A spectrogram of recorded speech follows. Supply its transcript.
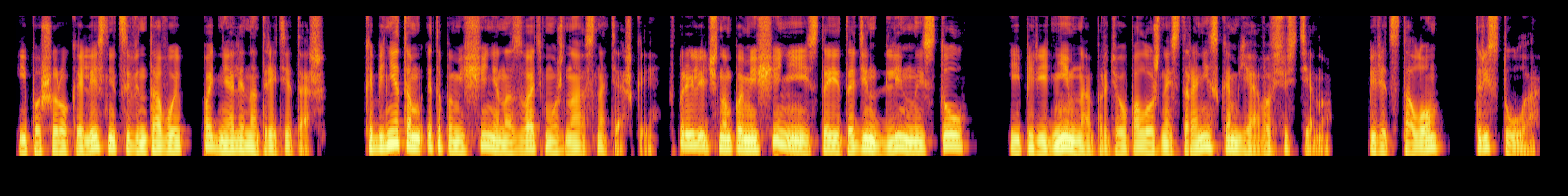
и по широкой лестнице винтовой подняли на третий этаж. Кабинетом это помещение назвать можно с натяжкой. В приличном помещении стоит один длинный стол и перед ним на противоположной стороне скамья во всю стену. Перед столом три стула.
